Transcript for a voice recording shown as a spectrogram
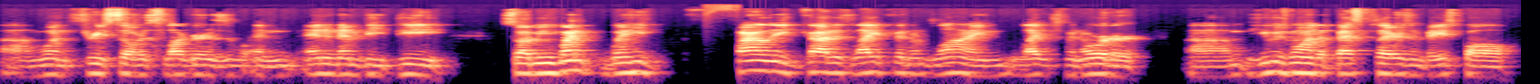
um, won three Silver Sluggers and, and an MVP. So I mean, when when he finally got his life in line, life in order, um, he was one of the best players in baseball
